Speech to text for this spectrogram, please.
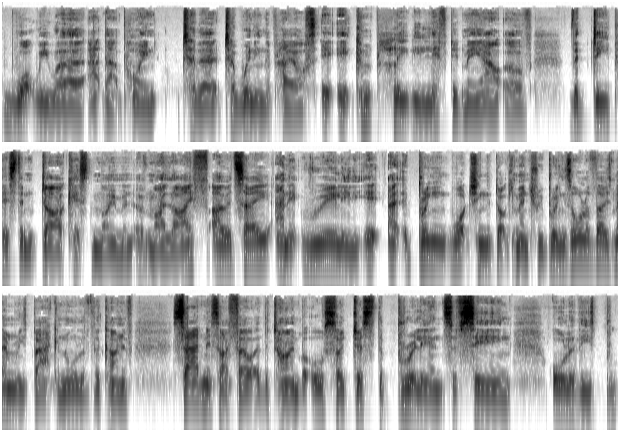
what we were at that point to the to winning the playoffs, it, it completely lifted me out of the deepest and darkest moment of my life, I would say, and it really it uh, bringing watching the documentary brings all of those memories back and all of the kind of sadness I felt at the time, but also just the brilliance of seeing all of these b-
